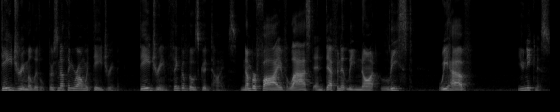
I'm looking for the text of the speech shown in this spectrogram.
Daydream a little. There's nothing wrong with daydreaming. Daydream. Think of those good times. Number five, last and definitely not least, we have uniqueness.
